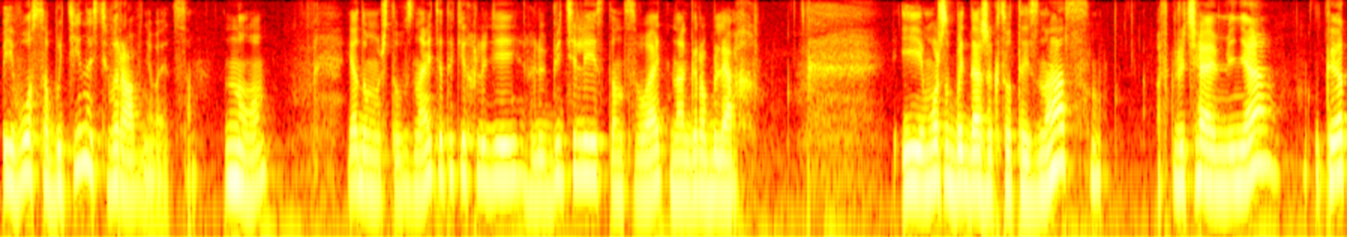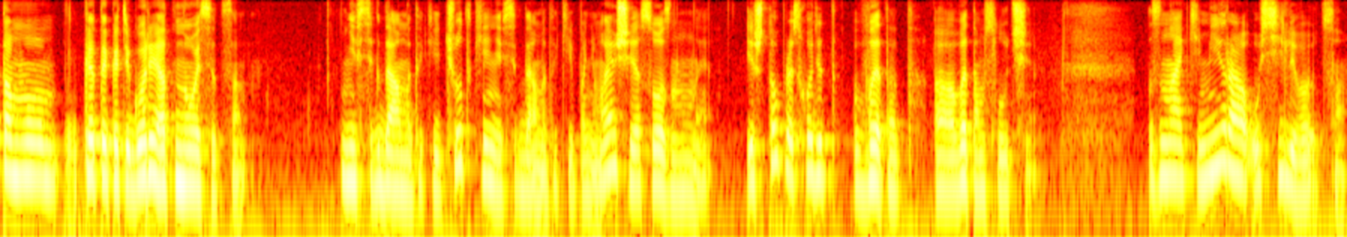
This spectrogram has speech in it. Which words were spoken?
его событийность выравнивается. Но я думаю, что вы знаете таких людей, любителей станцевать на граблях. И, может быть, даже кто-то из нас включая меня, к этому, к этой категории относятся. Не всегда мы такие чуткие, не всегда мы такие понимающие, осознанные. И что происходит в, этот, а, в этом случае? Знаки мира усиливаются.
